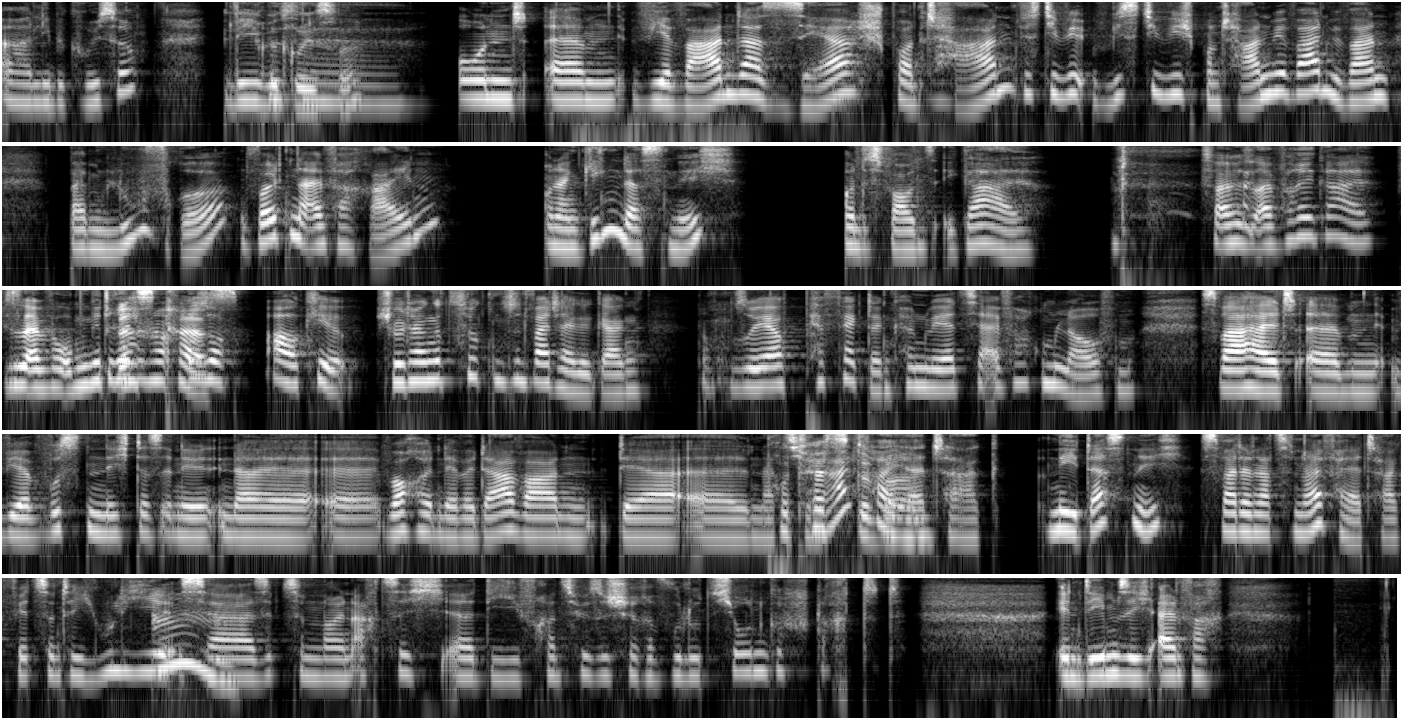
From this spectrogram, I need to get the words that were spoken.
Äh, liebe Grüße. Liebe Grüße. Und ähm, wir waren da sehr spontan. Wisst ihr, wie, wisst ihr, wie spontan wir waren? Wir waren beim Louvre und wollten da einfach rein. Und dann ging das nicht. Und es war uns egal. Es war uns einfach egal. Wir sind einfach umgedreht Das ist und haben krass. so, ah, okay, Schultern gezuckt und sind weitergegangen. Dachten so, ja, perfekt, dann können wir jetzt ja einfach rumlaufen. Es war halt, ähm, wir wussten nicht, dass in, den, in der äh, Woche, in der wir da waren, der äh. Nationalfeiertag. Nee, das nicht. Es war der Nationalfeiertag. 14. Juli Mm. ist ja 1789 äh, die französische Revolution gestartet, in dem sich einfach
